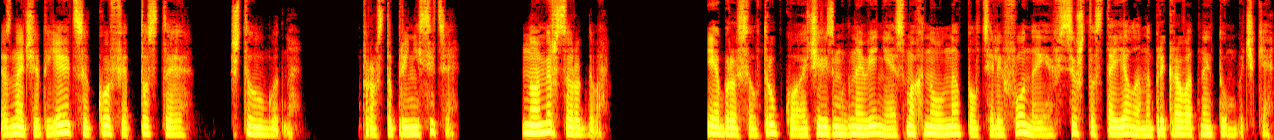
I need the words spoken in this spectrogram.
Значит, яйца, кофе, тосты, что угодно. Просто принесите. Номер 42». Я бросил трубку, а через мгновение смахнул на пол телефон и все, что стояло на прикроватной тумбочке.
